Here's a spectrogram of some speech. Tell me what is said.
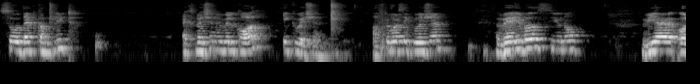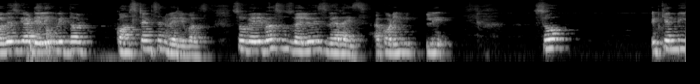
So that complete expression we will call equation. Afterwards equation variables you know we are always we are dealing with the constants and variables. So variables whose value is varies accordingly. So it can be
